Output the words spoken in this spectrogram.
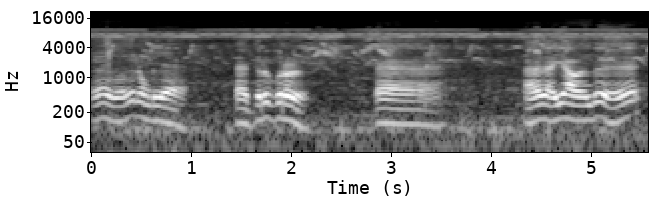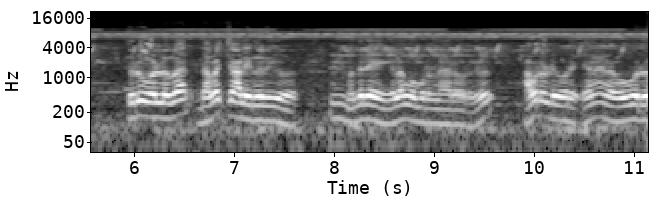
ஏன்னா இது வந்து நம்முடைய திருக்குறள் அதாவது ஐயா வந்து திருவள்ளுவர் தவச்சாலை நிறுவியவர். மதுரை இளங்குமரனார் அவர்கள். அவருடைய உரை ஏன்னா ஒவ்வொரு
